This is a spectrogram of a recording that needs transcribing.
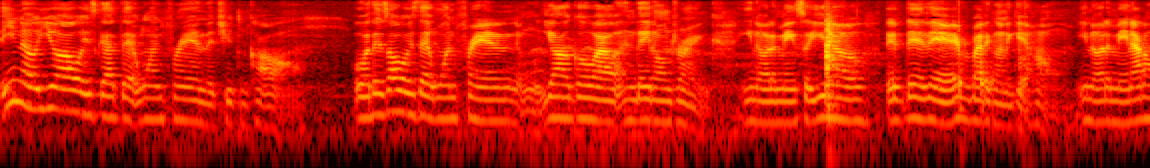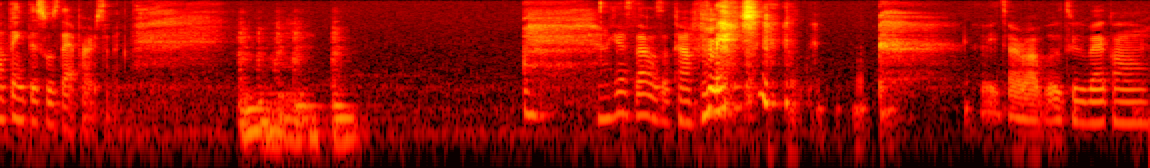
you know, you always got that one friend that you can call. Or there's always that one friend, y'all go out and they don't drink. You know what I mean? So, you know, if they're there, everybody to get home. You know what I mean? I don't think this was that person. I guess that was a confirmation. Let me turn my Bluetooth back on.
